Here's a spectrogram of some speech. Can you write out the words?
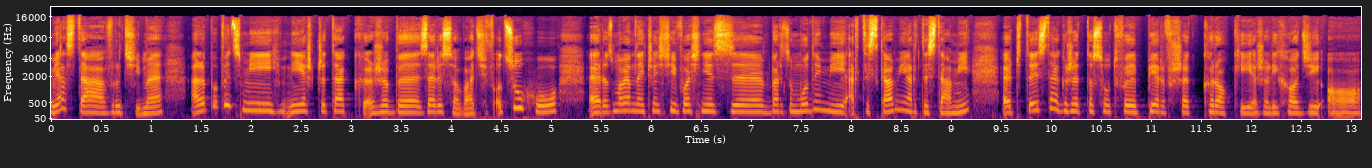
miasta wrócimy, ale powiedz mi jeszcze tak, żeby zarysować. W odsłuchu e, rozmawiam najczęściej właśnie z bardzo młodymi artystkami, artystami. Czy to jest tak, że to są twoje pierwsze kroki, jeżeli chodzi o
